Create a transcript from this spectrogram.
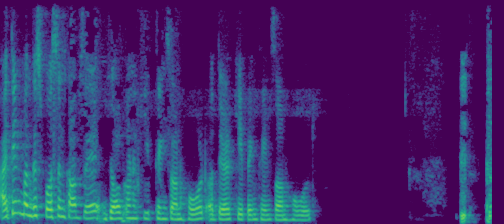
I think when this person comes in, you're going to keep things on hold or they're keeping things on hold.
